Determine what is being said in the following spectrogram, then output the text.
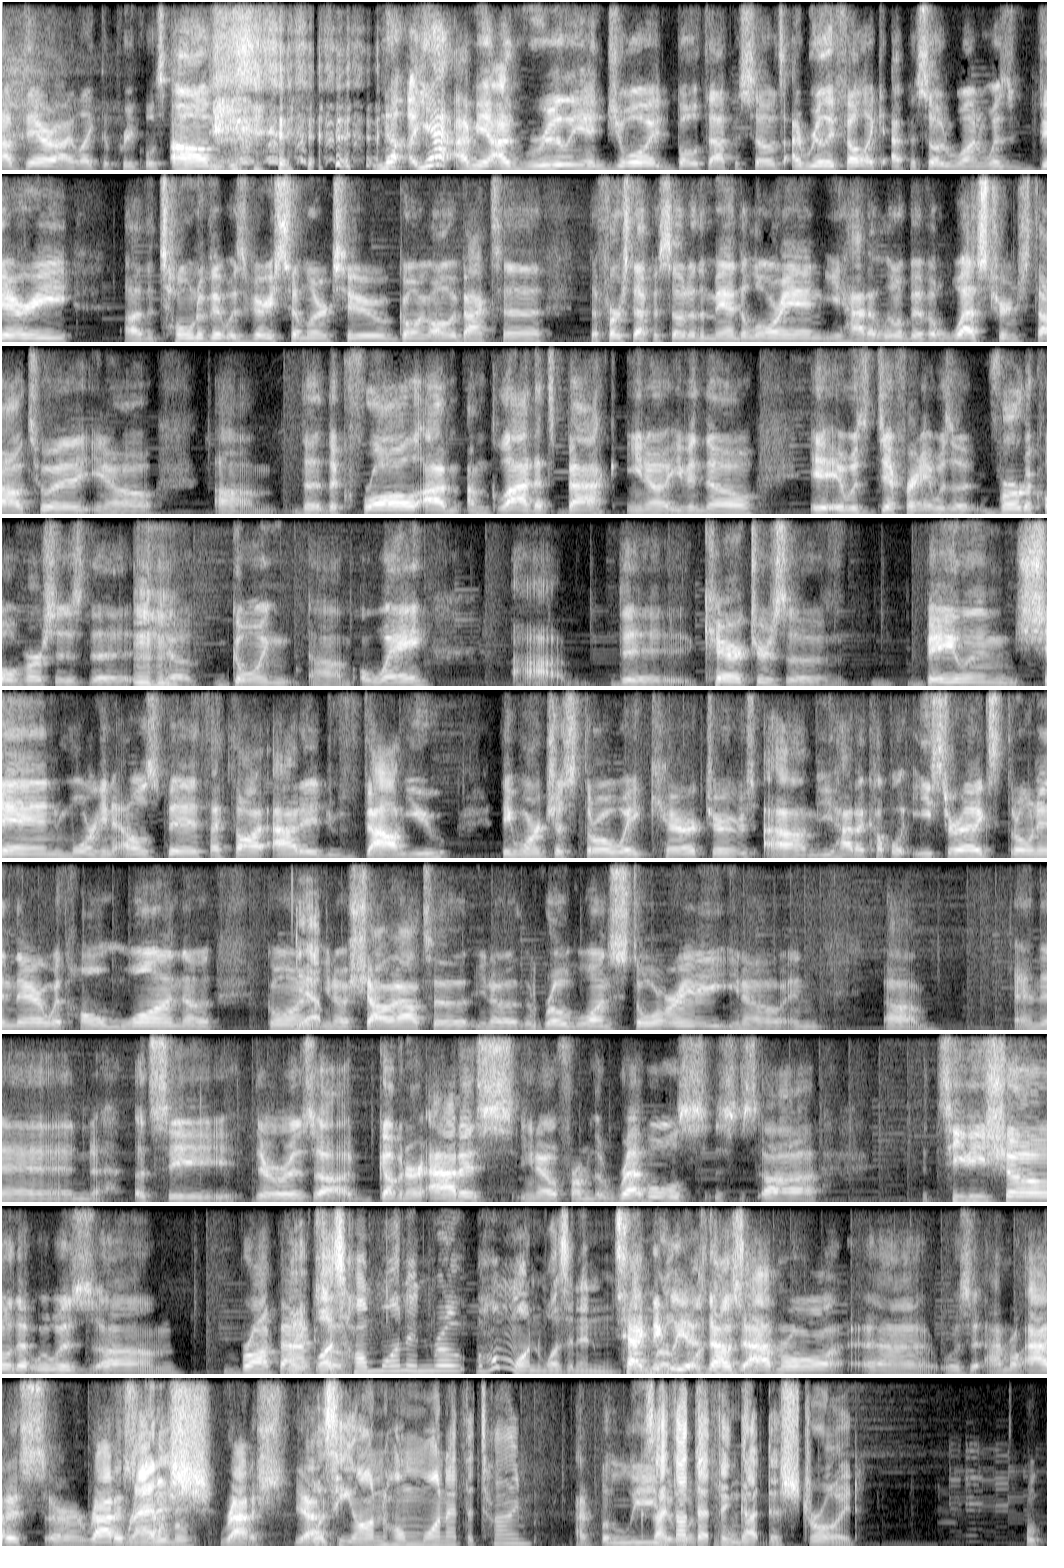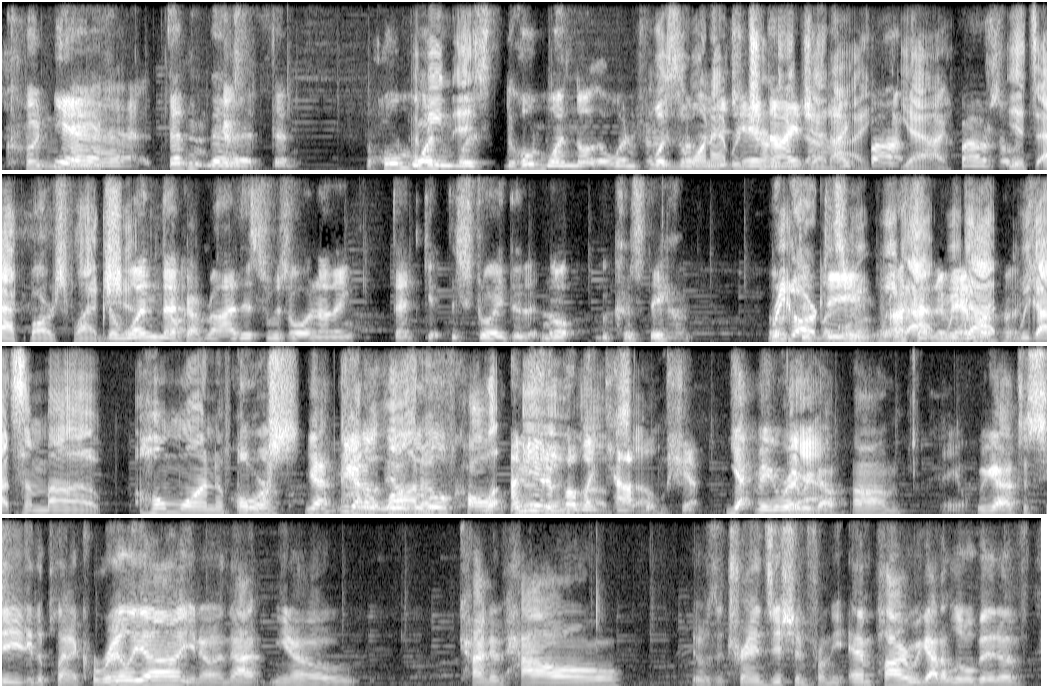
How dare I like the prequels? Um, no, yeah, I mean, I really enjoyed both episodes. I really felt like episode one was very, uh, the tone of it was very similar to going all the way back to the first episode of The Mandalorian. You had a little bit of a Western style to it, you know. Um, the the crawl, I'm I'm glad that's back. You know, even though it, it was different, it was a vertical versus the Mhm. you know going um, away. Uh, the characters of Baylan, Shin, Morgan Elsbeth, I thought added value. They weren't just throwaway characters. Um, you had a couple of Easter eggs thrown in there with Home One, uh, going, Yep. you know, shout out to you know the Rogue One story, you know, and um, and then let's see, there was uh, Governor Addis, you know, from the Rebels uh, TV show that was um, brought back. Wait, was So- Home One in Rogue? Home One wasn't in. in technically Rogue One, that was it? Admiral uh was it Admiral Addis or Raddus Raddus? Admiral Raddus yeah Was he on Home One at the time? I believe I it thought was that thing one. got destroyed. well couldn't be Yeah, didn't the, Because- the the home I one mean, it- was the home one, not the one for Was the Return one at Return of the that Jedi, Ackbar, yeah. Ackbar's on. It's Ackbar's flagship. the one that Okay. Raddus was on, I think, did get destroyed. Did it not? Because they had. Or did Regardless, we, we got we got we got some uh, Home One, of Home One. course. yeah you got a, a lot a little of call lo- A New Being Republic love, capital so. ship. yeah there, there we Yeah. go um There you go. we got to see the planet Corellia you know and that you know kind of how it was a transition from the Empire we got a little bit of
